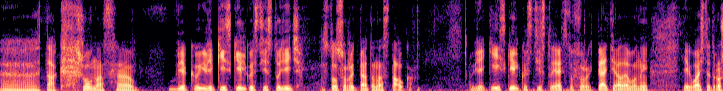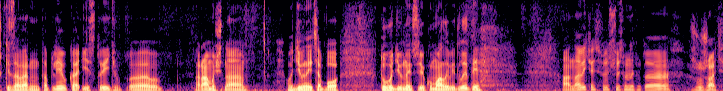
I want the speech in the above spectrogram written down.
Е, так, що в нас? Е, в, якій, в якійсь кількості стоїть 145 наставка. В якійсь кількості стоять 145, але вони, як бачите, трошки завернута плівка і стоїть е, рамочна годівниця, бо ту годівницю, яку мали відлити. А навіть ось щось вони тут е, жужжать.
